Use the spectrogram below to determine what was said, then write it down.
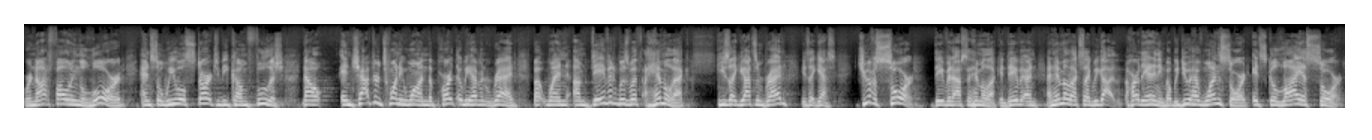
we're not following the Lord, and so we will start to become foolish. Now, in chapter 21, the part that we haven't read, but when um, David was with Ahimelech, he's like, You got some bread? He's like, Yes. Do you have a sword? David asked Ahimelech. And David and, and Ahimelech's like, We got hardly anything, but we do have one sword. It's Goliath's sword.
